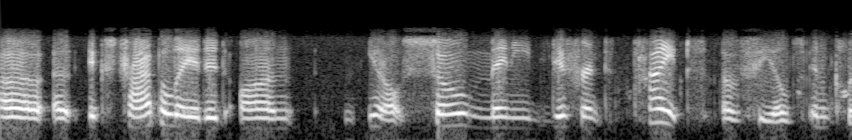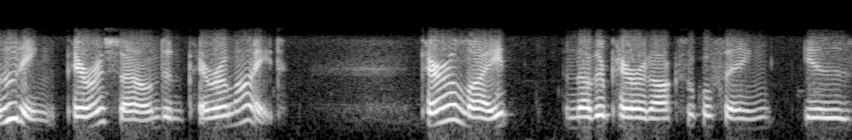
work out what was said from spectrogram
uh, uh, extrapolated on you know so many different types of fields, including parasound and paralight. Paralight, another paradoxical thing, is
